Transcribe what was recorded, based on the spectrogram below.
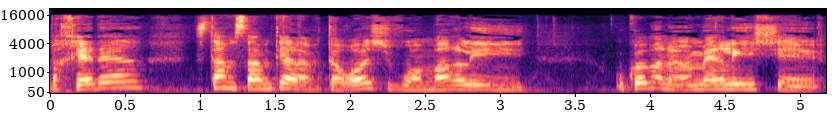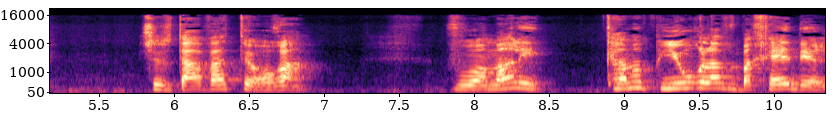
בחדר, סתם שמתי עליו את הראש והוא אמר לי, הוא כל הזמן אומר לי ש, שזאת אהבה טהורה. והוא אמר לי, כמה פיור לב בחדר,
